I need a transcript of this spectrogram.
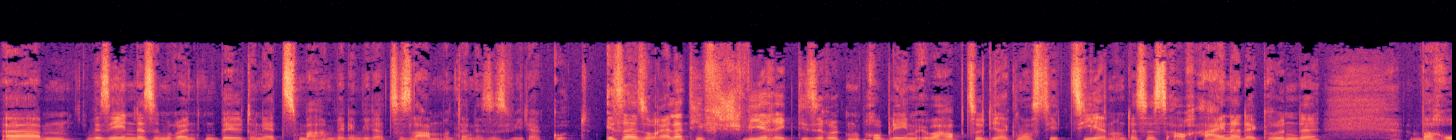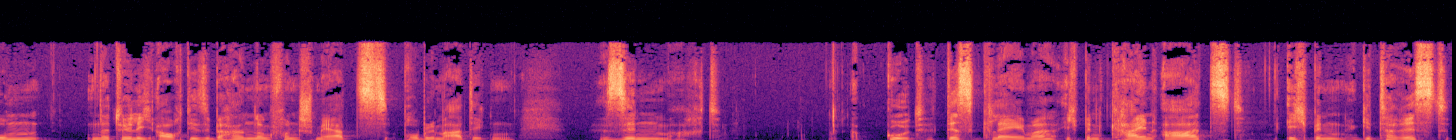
ähm, wir sehen das im Röntgenbild und jetzt machen wir den wieder zusammen und dann ist es wieder gut. Ist also relativ schwierig, diese Rückenprobleme überhaupt zu diagnostizieren und das ist auch einer der Gründe, warum natürlich auch diese Behandlung von Schmerzproblematiken Sinn macht. Gut, Disclaimer, ich bin kein Arzt, ich bin Gitarrist,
